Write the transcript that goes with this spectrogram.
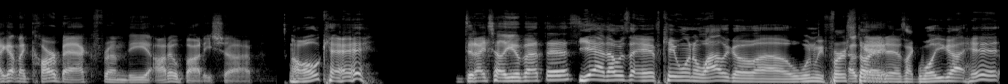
I got my car back from the auto body shop. Oh, okay. Did I tell you about this? Yeah, that was the AFK one a while ago. Uh, when we first started Okay. it, I was like, "Well, you got hit.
